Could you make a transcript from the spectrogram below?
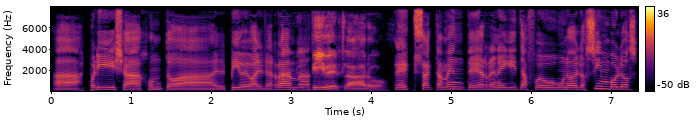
a Asprilla, junto al pibe Valderrama. El pibe, claro. Exactamente, René Guita fue uno de los símbolos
